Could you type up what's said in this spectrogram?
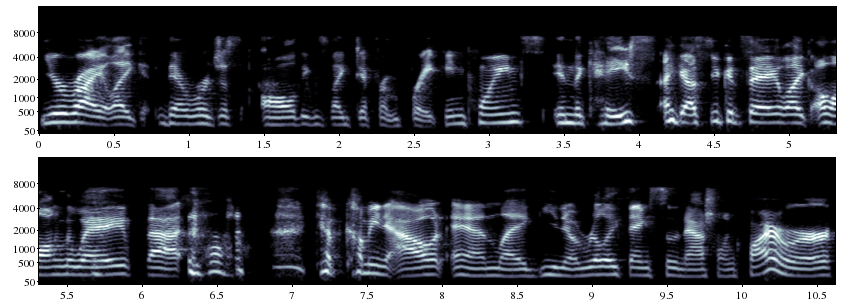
you're right, like there were just all these like different breaking points in the case, I guess you could say, like along the way that kept coming out, and like you know, really thanks to the National Enquirer,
